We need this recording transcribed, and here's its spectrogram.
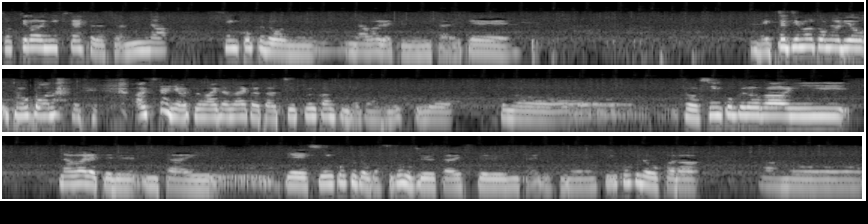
そっち側に行きたい人たちはみんな新国道に流れてるみたいで、めっちゃ地元の情報なので、秋田にお住まいじゃない方はちんぷんかんぷんだと思うんですけど、その、そう、新国道側に流れてるみたいで、新国道がすごく渋滞してるみたいですね。新国道から、あの、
